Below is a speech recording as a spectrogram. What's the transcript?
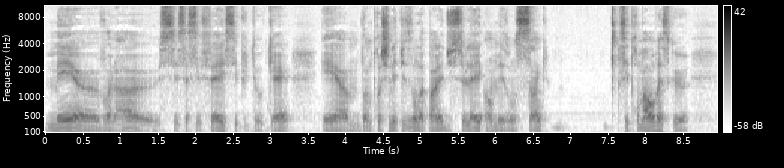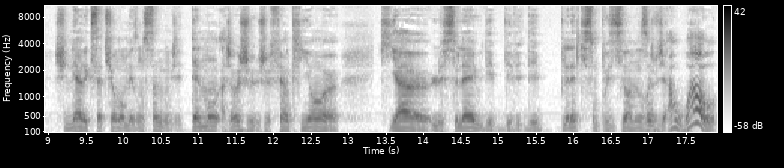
Mais euh, voilà, euh, ça s'est fait et c'est plutôt ok. Et dans le prochain épisode, on va parler du soleil en maison 5. C'est trop marrant parce que je suis né avec Saturne en maison 5, donc j'ai tellement... À chaque fois, je, fais un client qui a le soleil ou des planètes qui sont positives la maison 5, je me dis, ah waouh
